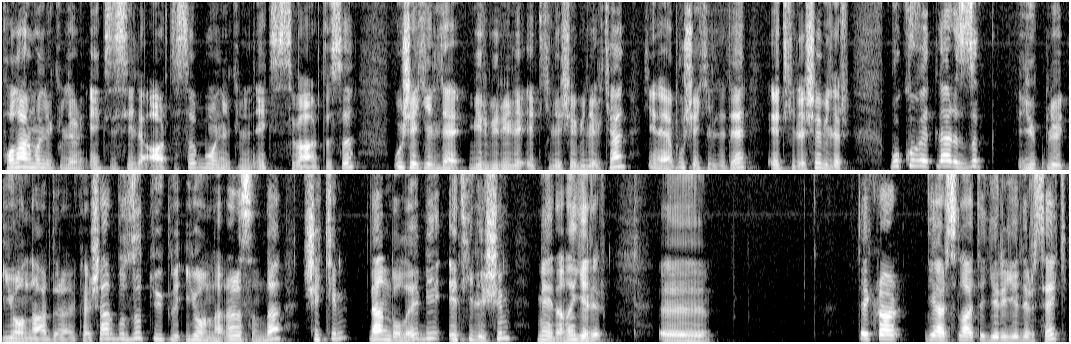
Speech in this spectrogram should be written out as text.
Polar moleküllerin eksisiyle artısı, bu molekülün eksisi ve artısı bu şekilde birbiriyle etkileşebilirken yine bu şekilde de etkileşebilir. Bu kuvvetler zıt yüklü iyonlardır arkadaşlar. Bu zıt yüklü iyonlar arasında çekimden dolayı bir etkileşim meydana gelir. Ee, tekrar diğer slayta geri gelirsek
